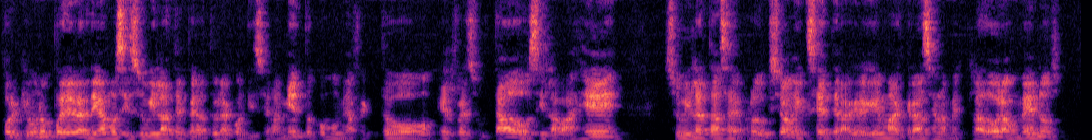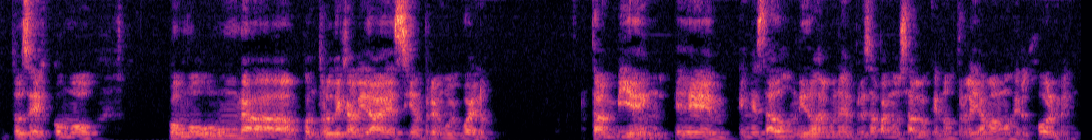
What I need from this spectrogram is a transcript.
Porque uno puede ver, digamos, si subí la temperatura de acondicionamiento, cómo me afectó el resultado, si la bajé, subí la tasa de producción, etcétera, agregué más grasa en la mezcladora o menos. Entonces, como, como un control de calidad es siempre muy bueno. También eh, en Estados Unidos algunas empresas van a usar lo que nosotros le llamamos el Holmen.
